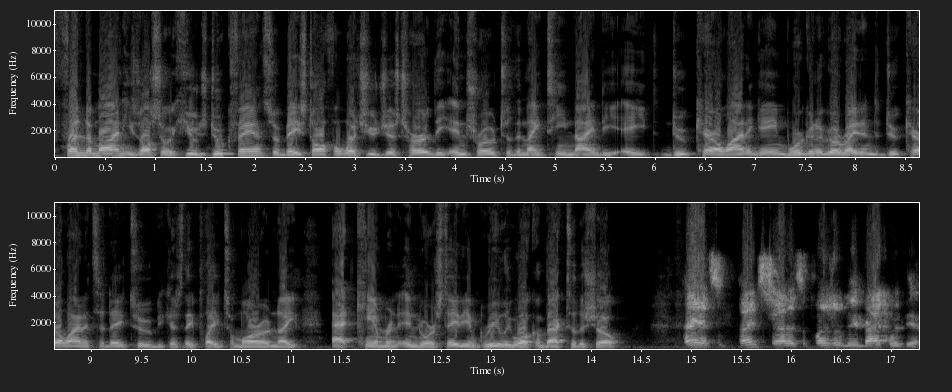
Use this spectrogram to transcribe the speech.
friend of mine. He's also a huge Duke fan. So, based off of what you just heard, the intro to the 1998 Duke Carolina game, we're going to go right into Duke Carolina today, too, because they play tomorrow night at Cameron Indoor Stadium. Greeley, welcome back to the show. Hey, it's thanks, Chad. It's a pleasure to be back with you.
